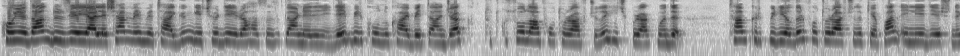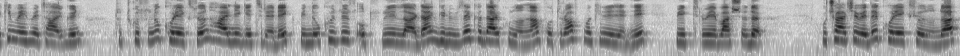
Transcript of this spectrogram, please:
Konya'dan Düzce'ye yerleşen Mehmet Aygün geçirdiği rahatsızlıklar nedeniyle bir kolunu kaybetti ancak tutkusu olan fotoğrafçılığı hiç bırakmadı. Tam 41 yıldır fotoğrafçılık yapan 57 yaşındaki Mehmet Aygün tutkusunu koleksiyon haline getirerek 1930'lu yıllardan günümüze kadar kullanılan fotoğraf makinelerini biriktirmeye başladı. Bu çerçevede koleksiyonunda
